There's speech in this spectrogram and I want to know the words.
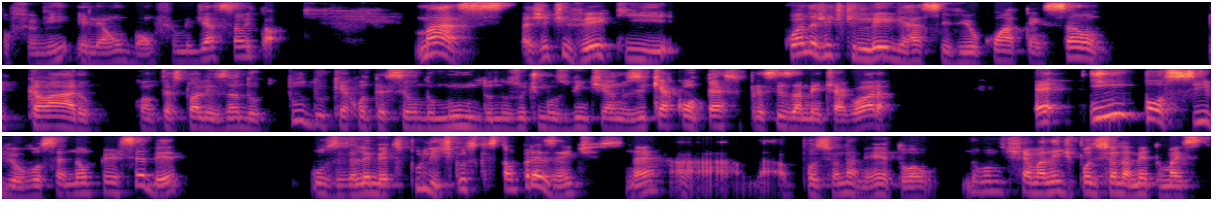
O filme, ele é um bom filme de ação e tal. Mas a gente vê que quando a gente lê Guerra Civil com atenção, e claro, contextualizando tudo o que aconteceu no mundo nos últimos 20 anos e que acontece precisamente agora, é impossível você não perceber os elementos políticos que estão presentes, né? A, posicionamento, não vamos chamar nem de posicionamento, mas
